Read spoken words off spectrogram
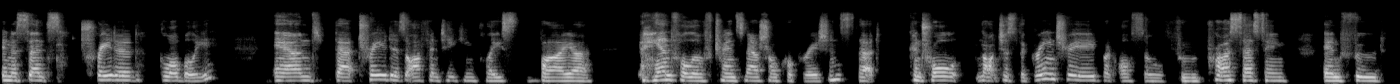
in a sense, traded globally And that trade is often taking place via a handful of transnational corporations that control not just the grain trade, but also food processing and food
